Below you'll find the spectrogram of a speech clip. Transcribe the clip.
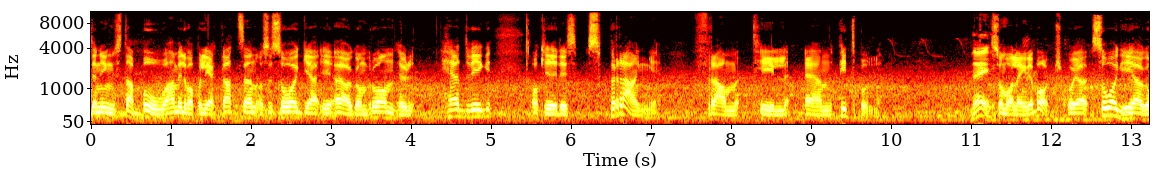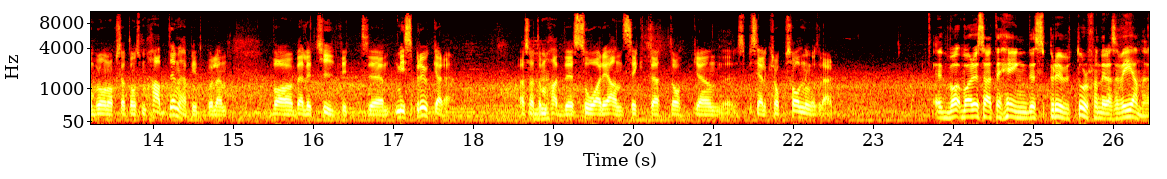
den yngsta, Bo, han ville vara på lekplatsen och så såg jag i ögonvrån hur Hedvig och Iris sprang fram till en pitbull Nej. som var längre bort. Och jag såg i ögonvrån också att de som hade den här pitbullen var väldigt tydligt eh, missbrukare. Alltså att de hade sår i ansiktet och en speciell kroppshållning och sådär. Eh, Var, var det så att det hängde sprutor från deras vener?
